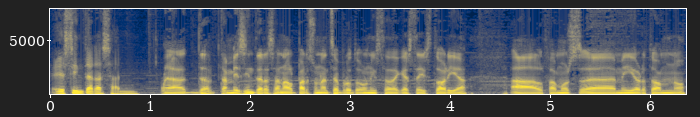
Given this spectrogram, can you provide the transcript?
és interessant. Eh, de, també és interessant el personatge protagonista d'aquesta història, eh, el famós eh, Mayor Tom, no?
